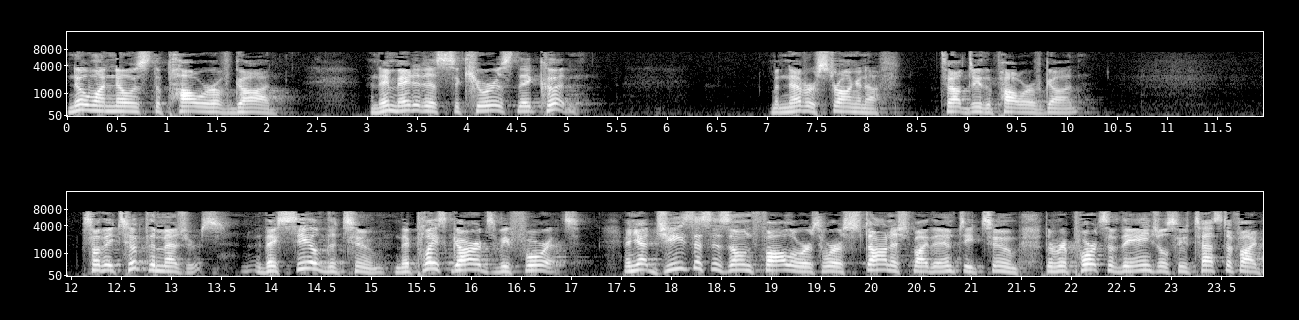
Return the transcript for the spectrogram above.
no one knows the power of God. And they made it as secure as they could, but never strong enough to outdo the power of God. So they took the measures. They sealed the tomb. They placed guards before it. And yet Jesus' own followers were astonished by the empty tomb, the reports of the angels who testified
